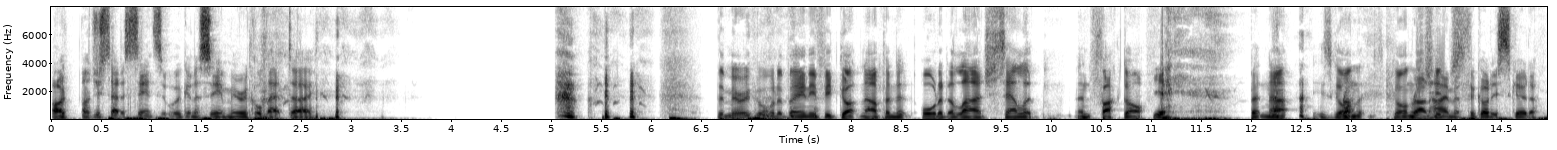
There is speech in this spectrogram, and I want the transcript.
I, I just had a sense that we are going to see a miracle that day. The miracle would have been if he'd gotten up and ordered a large salad and fucked off. yeah. But nah, he's gone. Run- gone and forgot his scooter.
